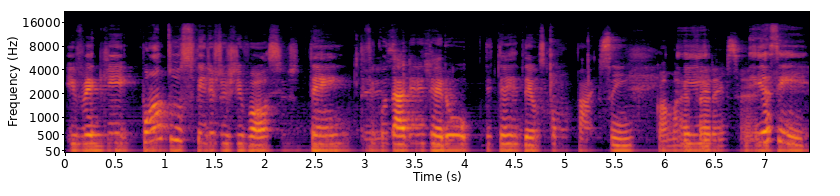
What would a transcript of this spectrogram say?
e ver que quantos filhos dos divórcios têm dificuldade de ter, o, de ter Deus como pai. Sim, como e, referência. E assim,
